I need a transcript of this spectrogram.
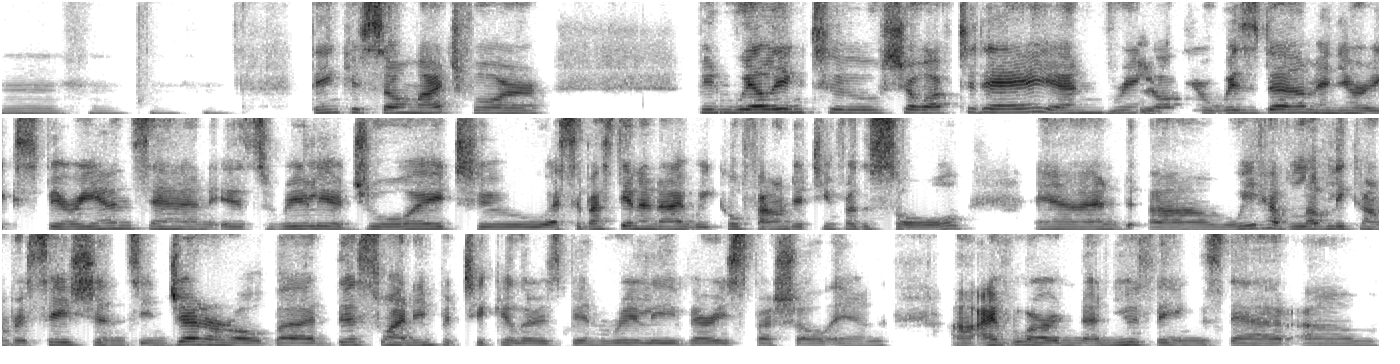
Mm-hmm, mm-hmm. Thank you so much for being willing to show up today and bring yeah. all your wisdom and your experience. And it's really a joy to, Sebastien and I, we co founded Team for the Soul. And um, we have lovely conversations in general, but this one in particular has been really very special. And uh, I've learned uh, new things that um,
